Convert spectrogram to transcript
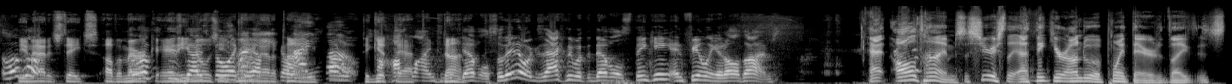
the United States of America, and these he guys knows he's feel like they running have out of time I to a get that hotline to done. the devil, so they know exactly what the devil's thinking and feeling at all times. At all times, seriously, I think you're onto a point there. Like, it's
